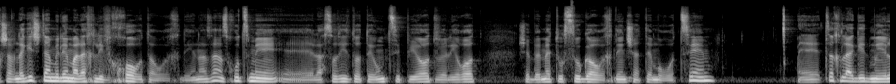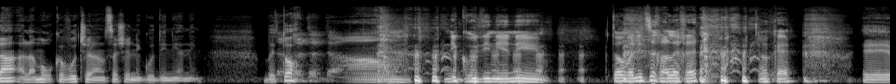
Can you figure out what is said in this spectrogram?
עכשיו, נגיד שתי מילים על איך לבחור את העורך דין הזה, אז חוץ מלעשות איתו תיאום ציפיות ולראות שבאמת הוא סוג העורך דין שאתם רוצים, אה, צריך להגיד מילה על המורכבות של הנושא של ניגוד עניינים. בתוך... ניגוד עניינים. טוב, אני צריך ללכת. אוקיי. אה,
